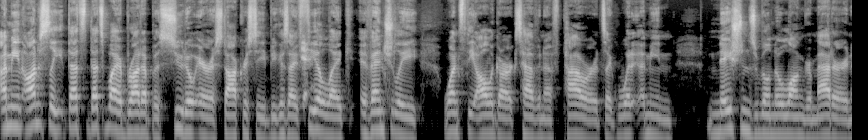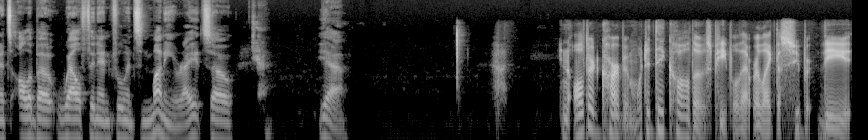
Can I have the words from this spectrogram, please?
I mean, honestly, that's that's why I brought up a pseudo aristocracy because I Yeah. feel like eventually, once the oligarchs have enough power, it's like what I mean. Nations will no longer matter, and it's all about wealth and influence and money, right? So, yeah, In Altered Carbon, what did they call those people that were like the super, the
